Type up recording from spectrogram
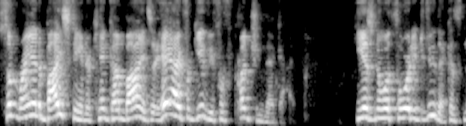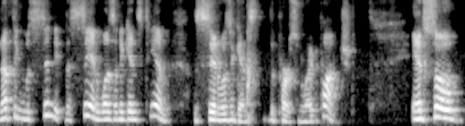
Some random bystander can't come by and say, Hey, I forgive you for punching that guy. He has no authority to do that because nothing was sin. The sin wasn't against him. The sin was against the person who I punched. And so,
